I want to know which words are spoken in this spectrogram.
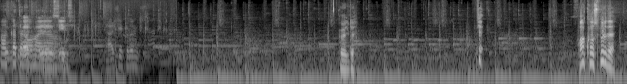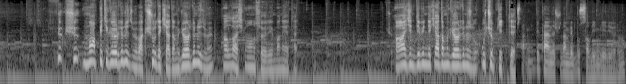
Hakikaten oha ya. Öldü. Aa Cosper'dı. Şu, şu muhabbeti gördünüz mü? Bak şuradaki adamı gördünüz mü? Allah aşkına onu söyleyin bana yeter. Şu ağacın dibindeki adamı gördünüz mü? Uçup gitti. Bir tane de şuradan bir buz alayım geliyorum.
